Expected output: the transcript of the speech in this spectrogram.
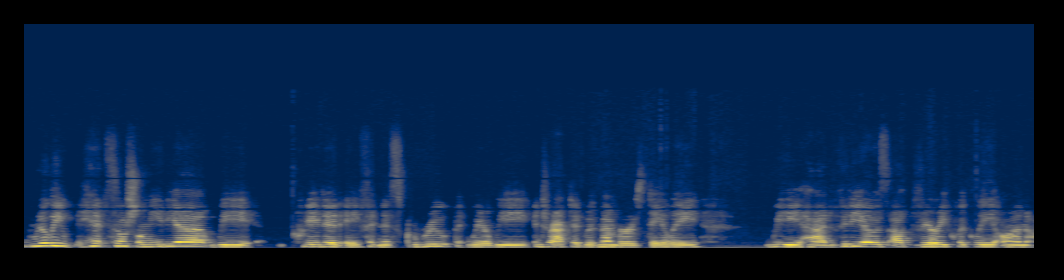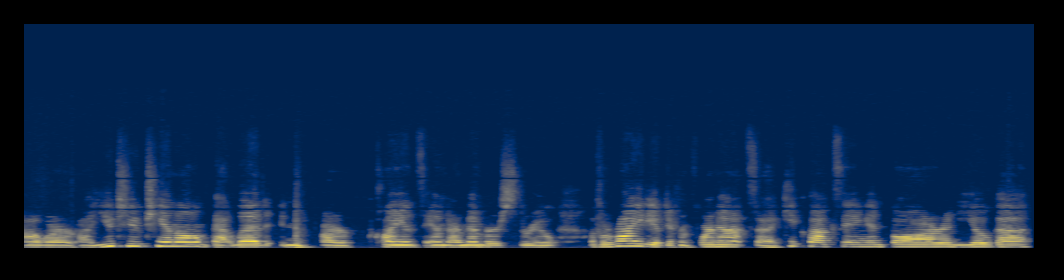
really hit social media. We created a fitness group where we interacted with members daily we had videos up very quickly on our uh, YouTube channel that led our clients and our members through a variety of different formats uh, kickboxing and barre and yoga.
